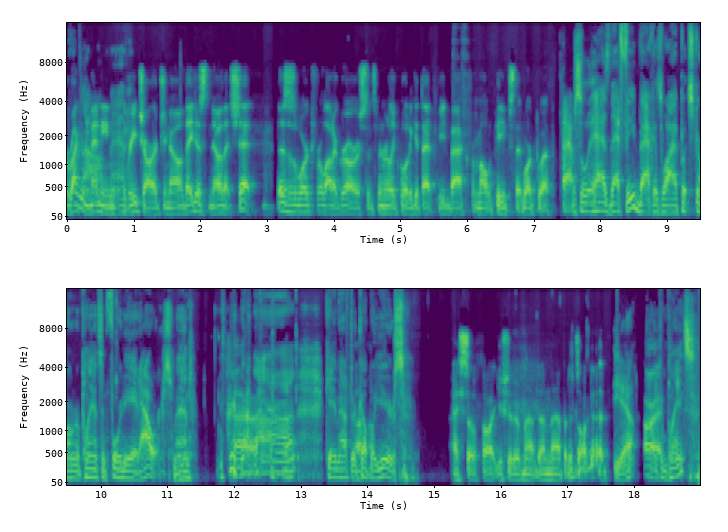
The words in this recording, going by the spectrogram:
recommending man. recharge. You know, they just know that shit. This has worked for a lot of growers, so it's been really cool to get that feedback from all the peeps that worked with. Absolutely has. That feedback is why I put stronger plants in 48 hours, man. Came after a couple uh-huh. years. I so thought you should have not done that, but it's all good. Yeah. All Any right. complaints?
